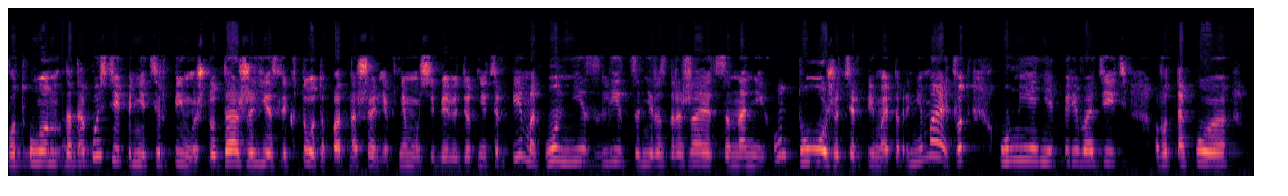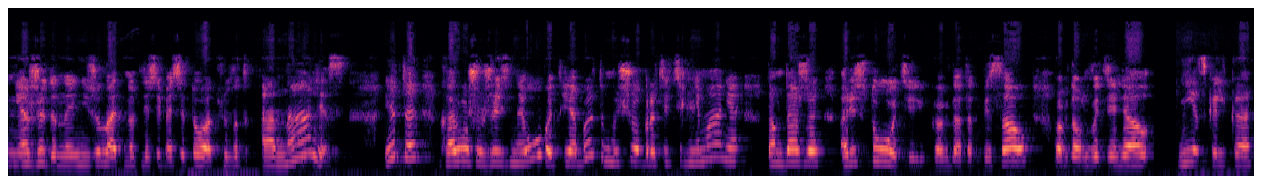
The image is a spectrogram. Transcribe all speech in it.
Вот он до такой степени терпимый, что даже если кто-то по отношению к нему себя ведет нетерпимо, он не злится, не раздражается на них, он тоже терпимо это принимает. Вот умение переводить вот такое неожиданное, нежелательное для себя ситуацию, вот анализ, это хороший жизненный опыт, и об этом еще обратите внимание, там даже Аристотель когда-то писал, когда он выделял несколько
